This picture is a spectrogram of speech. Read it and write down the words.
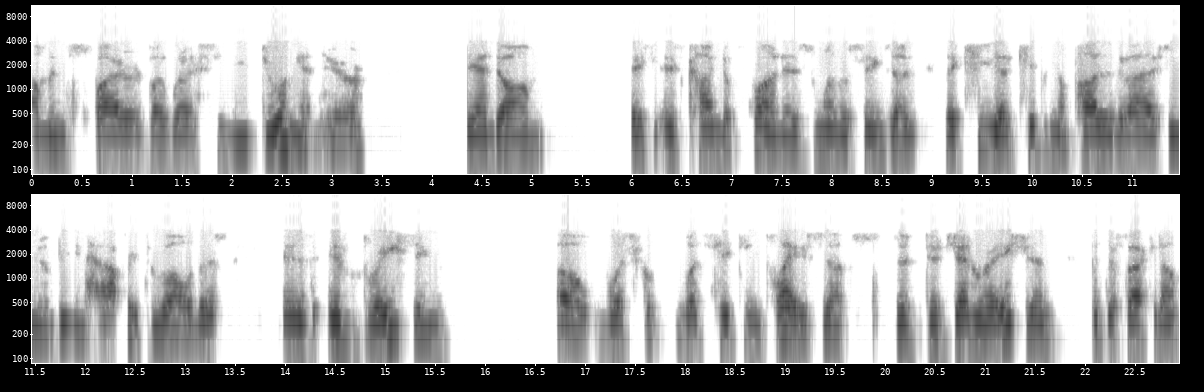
I'm inspired by what I see you doing in here, and um, it's it's kind of fun. It's one of those things that the key to keeping a positive attitude and being happy through all this is embracing uh, what's what's taking place, uh, the degeneration, but the fact that I'm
